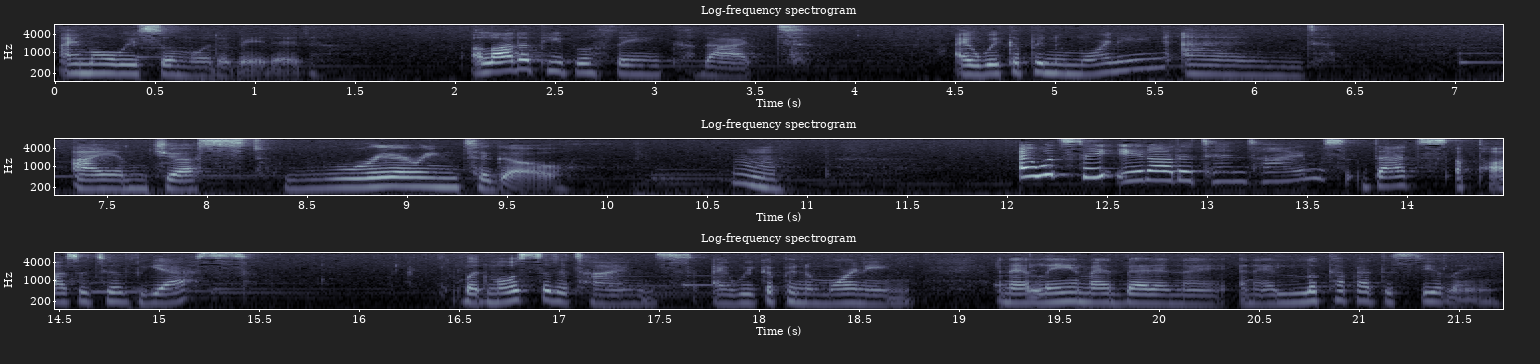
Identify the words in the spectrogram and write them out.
I'm always so motivated. A lot of people think that I wake up in the morning and I am just raring to go. Hmm. I would say 8 out of 10 times that's a positive yes. But most of the times I wake up in the morning and I lay in my bed and I and I look up at the ceiling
